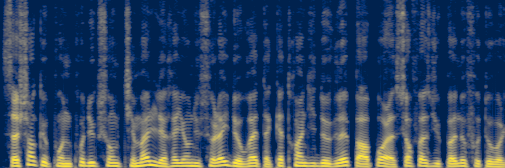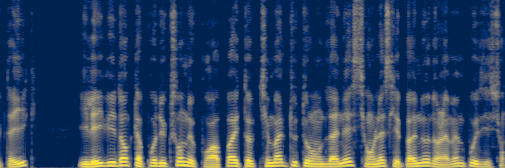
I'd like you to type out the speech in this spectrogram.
Sachant que pour une production optimale, les rayons du soleil devraient être à 90 degrés par rapport à la surface du panneau photovoltaïque, il est évident que la production ne pourra pas être optimale tout au long de l'année si on laisse les panneaux dans la même position.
